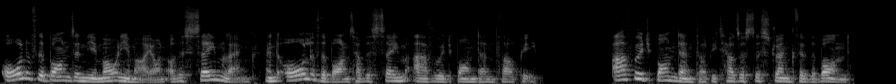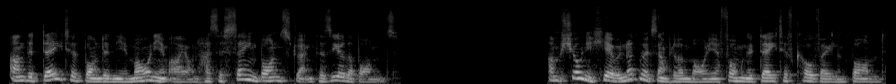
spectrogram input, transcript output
All of the bonds in the ammonium ion are the same length and all of the bonds have the same average bond enthalpy. Average bond enthalpy tells us the strength of the bond, and the dative bond in the ammonium ion has the same bond strength as the other bonds. I'm showing you here another example of ammonia forming a dative covalent bond.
